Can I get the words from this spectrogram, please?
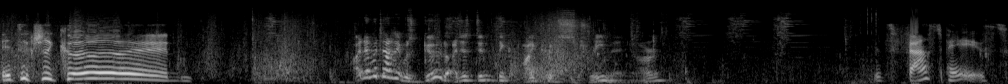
It's actually good. I never doubted it was good. I just didn't think I could stream it. You know? It's fast paced.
